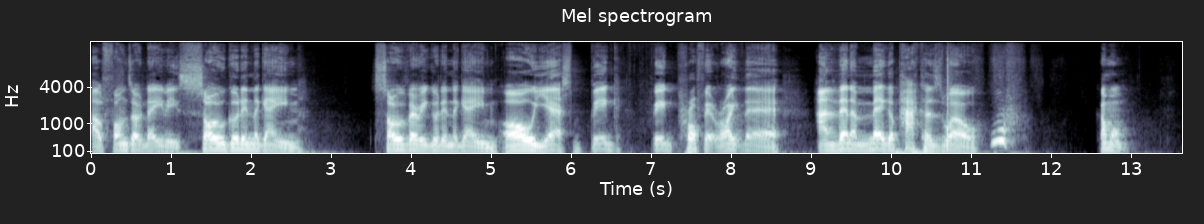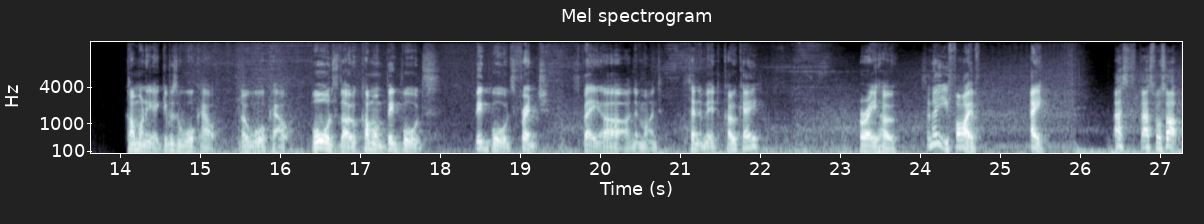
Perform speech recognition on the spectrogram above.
Alphonso Davies, so good in the game. So very good in the game. Oh, yes. Big, big profit right there. And then a mega pack as well. Woof. Come on. Come on here. Give us a walkout. No walkout. Boards, though. Come on. Big boards. Big boards. French. Spain. Ah, oh, never mind. Centre mid. Koke. Parejo. It's an 85. Hey. That's, that's what's up.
